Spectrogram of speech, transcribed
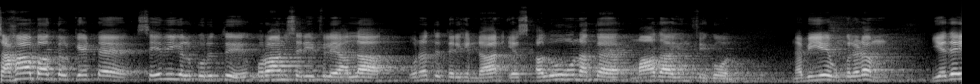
சஹாபாக்கள் கேட்ட செய்திகள் குறித்து குர்ஆன் ஷரீஃபிலே அல்லாஹ் உணர்த்து தருகின்றான். எஸ் அலூனக மாதா யுன்ஃபிகோன். நபியே உங்களிடம் எதை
